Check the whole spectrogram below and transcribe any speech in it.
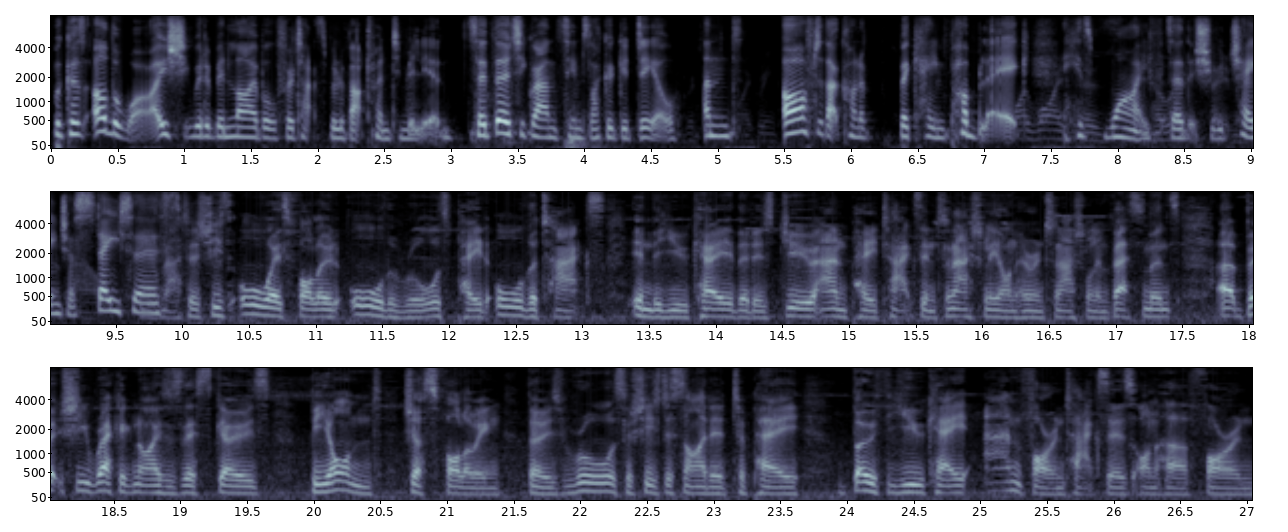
because otherwise she would have been liable for a tax bill of about 20 million. So 30 grand seems like a good deal. And after that kind of became public, his wife said that she would change her status. She's always followed all the rules, paid all the tax in the UK that is due, and paid tax internationally on her international investments. Uh, but she recognises this goes beyond just following those rules. So she's decided to pay both UK and foreign taxes on her foreign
